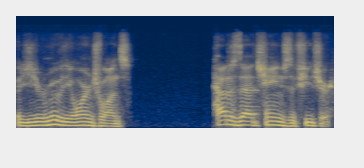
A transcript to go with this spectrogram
but you remove the orange ones. How does that change the future?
